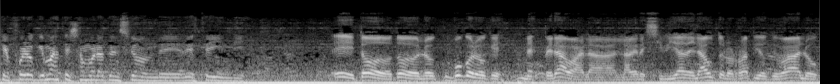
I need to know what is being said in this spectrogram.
¿Qué fue lo que más te llamó la atención de, de este Indy? Eh, todo, todo, lo- un poco lo que me esperaba, la, la agresividad del auto, lo rápido que va, lo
